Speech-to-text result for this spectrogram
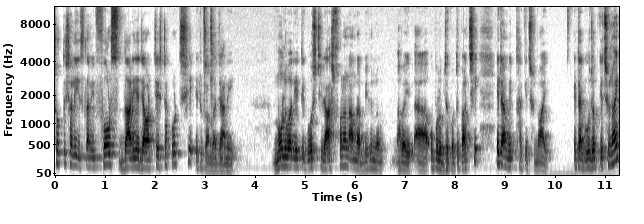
শক্তিশালী ইসলামী ফোর্স দাঁড়িয়ে যাওয়ার চেষ্টা করছে, এটুকু আমরা জানি। মৌলবাদী একটি গোষ্ঠীর আস্ফলন আমরা বিভিন্নভাবে উপলব্ধি করতে পারছি। এটা মিথ্যা কিছু নয়। এটা গুজব কিছু নয়।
